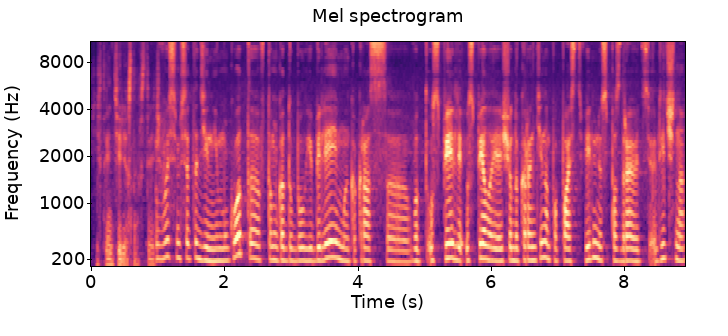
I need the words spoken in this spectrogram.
каких-то интересных встреч. 81 ему год, э, в том году был юбилей, мы как раз вот успели, успела я еще до карантина попасть в Вильнюс, поздравить лично,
